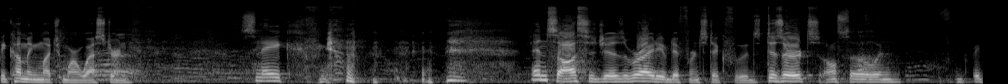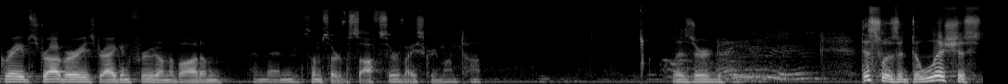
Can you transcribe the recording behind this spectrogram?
becoming much more Western. Snake, and sausages, a variety of different stick foods. Desserts also, and grapes, strawberries, dragon fruit on the bottom, and then some sort of a soft serve ice cream on top. Lizard. This was a delicious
